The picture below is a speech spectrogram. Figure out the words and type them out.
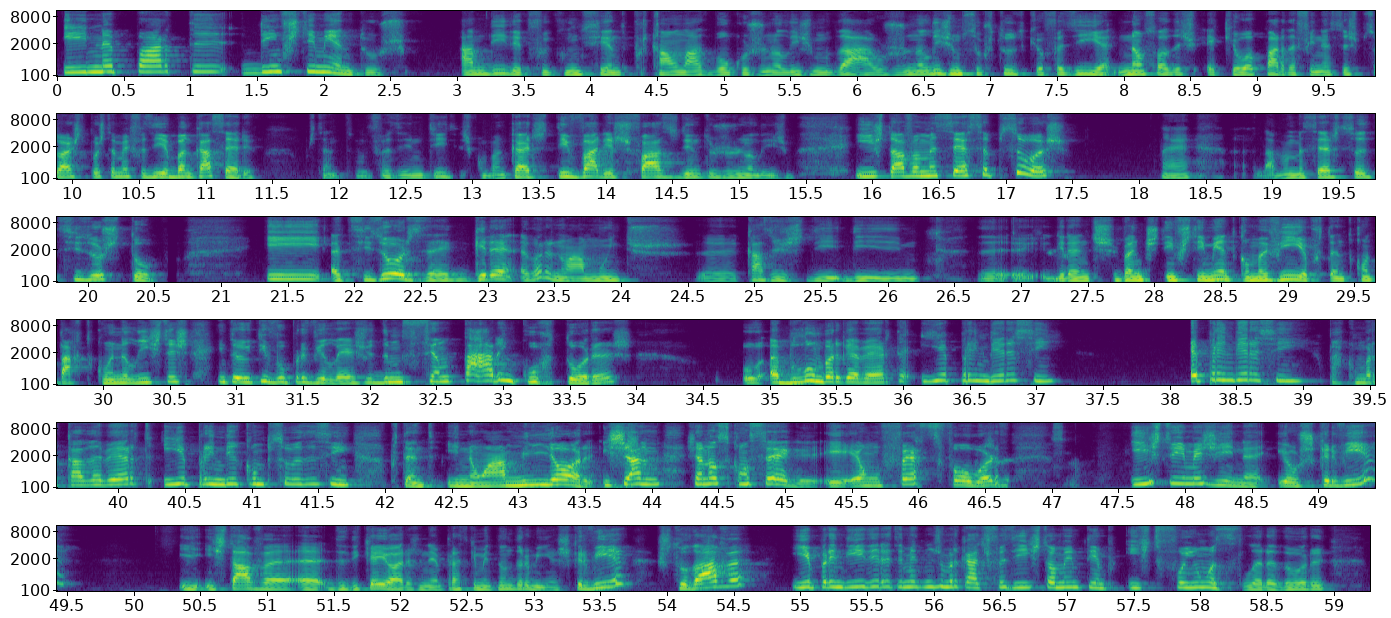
e na parte de investimentos, à medida que fui conhecendo, porque há um lado bom que o jornalismo dá, o jornalismo, sobretudo, que eu fazia, não só das, é que eu, a par das finanças pessoais, depois também fazia banca a sério. Portanto, fazia notícias com banqueiros, tive várias fases dentro do jornalismo. E isto dava-me acesso a pessoas. É? Dava-me acesso a decisores de topo. e a decisores, a gran... agora não há muitos uh, casos de, de uh, grandes bancos de investimento, como havia, portanto, contacto com analistas, então eu tive o privilégio de me sentar em corretoras, a Bloomberg aberta, e aprender assim. Aprender assim, pá, com o mercado aberto e aprender com pessoas assim. Portanto, e não há melhor, e já, já não se consegue, é, é um fast forward. Isto imagina, eu escrevia, e, e estava, uh, dediquei horas, né? praticamente não dormia. Escrevia, estudava e aprendia diretamente nos mercados, fazia isto ao mesmo tempo. Isto foi um acelerador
